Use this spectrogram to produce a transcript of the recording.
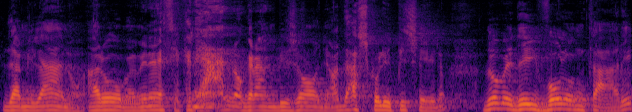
da Milano a Roma, a Venezia, che ne hanno gran bisogno, ad Ascoli Piceno, dove dei volontari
